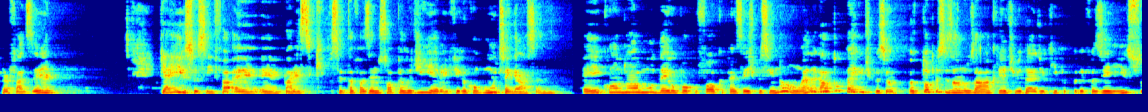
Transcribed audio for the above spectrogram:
para fazer, que é isso, assim, é, é, parece que você está fazendo só pelo dinheiro, aí fica com, muito sem graça, né? E aí quando eu mudei um pouco o foco, eu pensei, tipo assim, não, é legal também, tipo assim, eu, eu tô precisando usar uma criatividade aqui para poder fazer isso,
